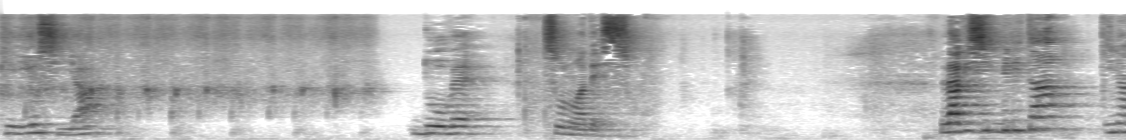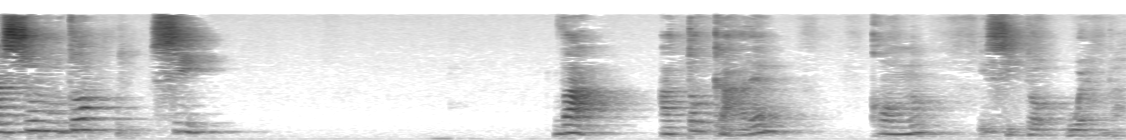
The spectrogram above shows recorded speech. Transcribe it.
che io sia dove sono adesso. La visibilità in assoluto si va a toccare con il sito web.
